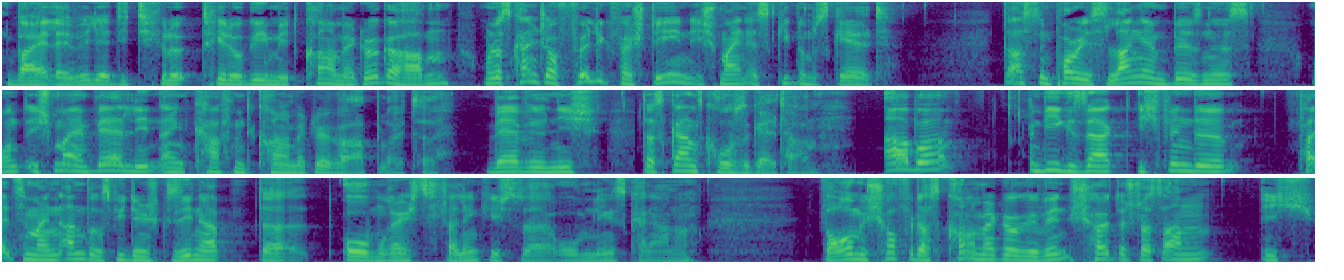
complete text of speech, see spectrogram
weil er will ja die Trilogie mit Conor McGregor haben. Und das kann ich auch völlig verstehen. Ich meine, es geht ums Geld. Dustin Poirier ist lange im Business und ich meine, wer lehnt einen Kampf mit Conor McGregor ab, Leute? Wer will nicht das ganz große Geld haben? Aber, wie gesagt, ich finde, falls ihr mein anderes Video nicht gesehen habt, da oben rechts verlinke ich es oder oben links, keine Ahnung. Warum ich hoffe, dass Conor McGregor gewinnt, schaut euch das an. Ich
